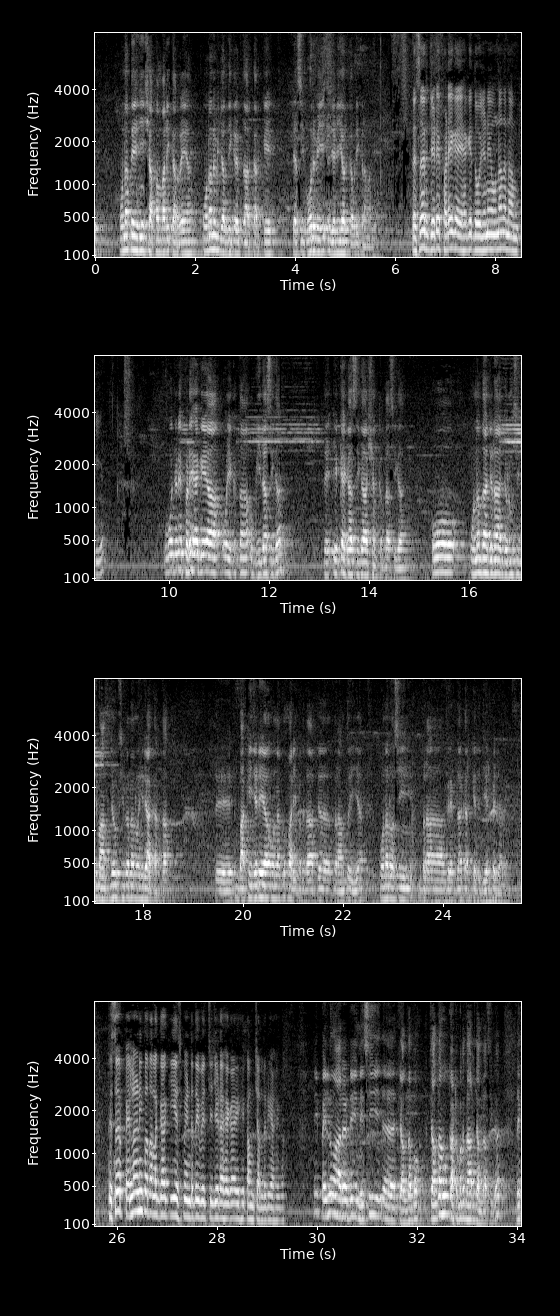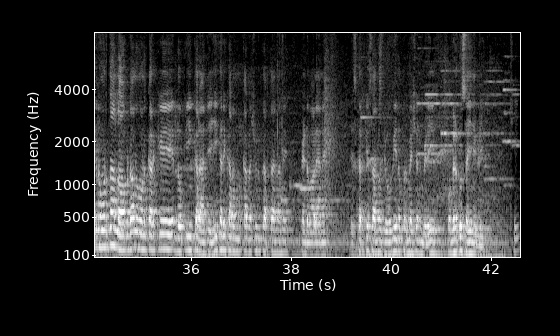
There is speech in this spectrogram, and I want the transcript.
ਉਹਨਾਂ ਤੇ ਅਸੀਂ ਛਾਪਾਮਾਰੀ ਕਰ ਰਹੇ ਆ। ਉਹਨਾਂ ਨੂੰ ਵੀ ਜਲਦੀ ਗ੍ਰਿਫਤਾਰ ਕਰਕੇ ਤੇ ਅਸੀਂ ਹੋਰ ਵੀ ਜਿਹੜੀ ਆ ਰਿਕਵਰੀ ਕਰਾਵਾਂਗੇ। ਤੇ ਸਰ ਜਿਹੜੇ ਫੜੇ ਗਏ ਹੈਗੇ ਦੋ ਜਣੇ ਉਹਨਾਂ ਦਾ ਨਾਮ ਕੀ ਹੈ ਉਹ ਜਿਹੜੇ ਫੜੇ ਹੈਗੇ ਆ ਉਹ ਇੱਕ ਤਾਂ ਉਗੀ ਦਾ ਸੀਗਾ ਤੇ ਇੱਕ ਹੈਗਾ ਸੀਗਾ ਸ਼ੰਕਰ ਦਾ ਸੀਗਾ। ਉਹ ਉਹਨਾਂ ਦਾ ਜਿਹੜਾ ਜੁਰਮ ਸੀ ਜ਼ਮਾਨਤਯੋਗ ਸੀ ਉਹਨਾਂ ਨੂੰ ਰਿਹਾ ਕਰਤਾ। ਤੇ ਬਾਕੀ ਜਿਹੜੇ ਆ ਉਹਨਾਂ ਕੋਲ ਭਾਰੀ ਚ ਬਰਾਮਦ ਹੋਈ ਆ। ਉਹਨਾਂ ਨੂੰ ਅਸੀਂ ਬਰਾ ਗ੍ਰਿਫਤਾਰ ਕਰਕੇ ਤੇ ਜੇਲ੍ਹ ਭੇਜਾਂਗੇ। ਤੇ ਸਰ ਪਹਿਲਾਂ ਨਹੀਂ ਪਤਾ ਲੱਗਾ ਕਿ ਇਸ ਪਿੰਡ ਦੇ ਵਿੱਚ ਜਿਹੜਾ ਹੈਗਾ ਇਹ ਕੰਮ ਚੱਲ ਰਿਹਾ ਹੈਗਾ? ਨਹੀਂ ਪਹਿਲੋਂ ਆਲਰੇਡੀ ਨਹੀਂ ਸੀ ਚੱਲਦਾ ਬਹੁਤ ਚੱਲਦਾ ਉਹ ਘੱਟ ਮਕਦਾਰ ਚੱਲਦਾ ਸੀਗਾ। ਲੇਕਿਨ ਹੁਣ ਤਾਂ ਲਾਕਡਾਊਨ ਹੋਣ ਕਰਕੇ ਲੋਕੀ ਘਰਾਂ 'ਚ ਹੀ ਕਰੇ ਕੰਮ ਕਰਨਾ ਸ਼ੁਰੂ ਕਰਤਾ ਇਹਨਾਂ ਨੇ ਪਿੰਡ ਵਾਲਿਆਂ ਨੇ। ਇਸ ਕਰਕੇ ਸਾਨੂੰ ਜੋ ਵੀ ਇਨਫੋਰਮੇਸ਼ਨ ਮਿਲੀ ਉਹ ਬਿਲਕੁਲ ਸਹੀ ਨਿਕਲੀ।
